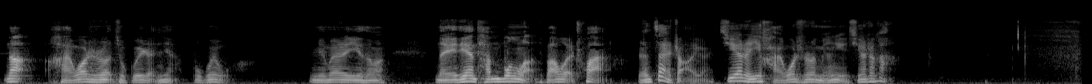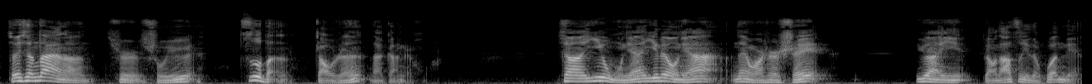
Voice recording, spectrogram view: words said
那海沃士车就归人家，不归我，明白这意思吗？哪天谈崩了，就把我给踹了，人再找一个，接着以海沃士的名义接着干。所以现在呢，是属于资本找人来干这活像一五年、一六年那会儿是谁？愿意表达自己的观点，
